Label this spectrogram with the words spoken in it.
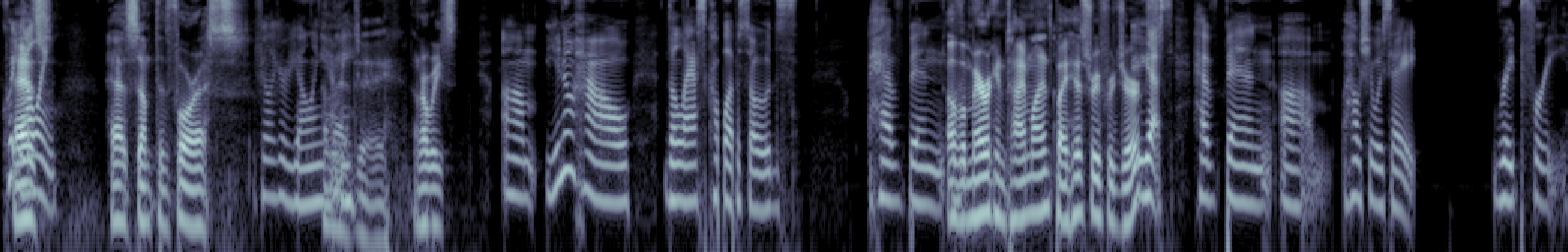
Quit has, yelling. has something for us I feel like you're yelling at that me. day. And are we? Um, you know how the last couple episodes have been Of American Timelines by History for Jerks? yes have been um how should we say rape free.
